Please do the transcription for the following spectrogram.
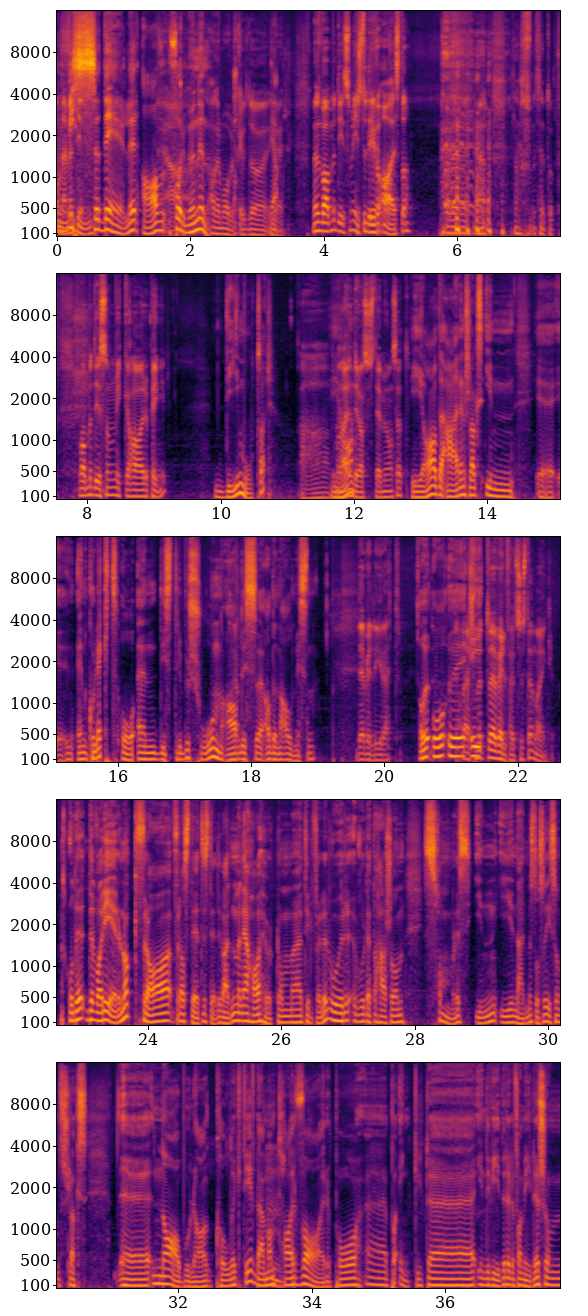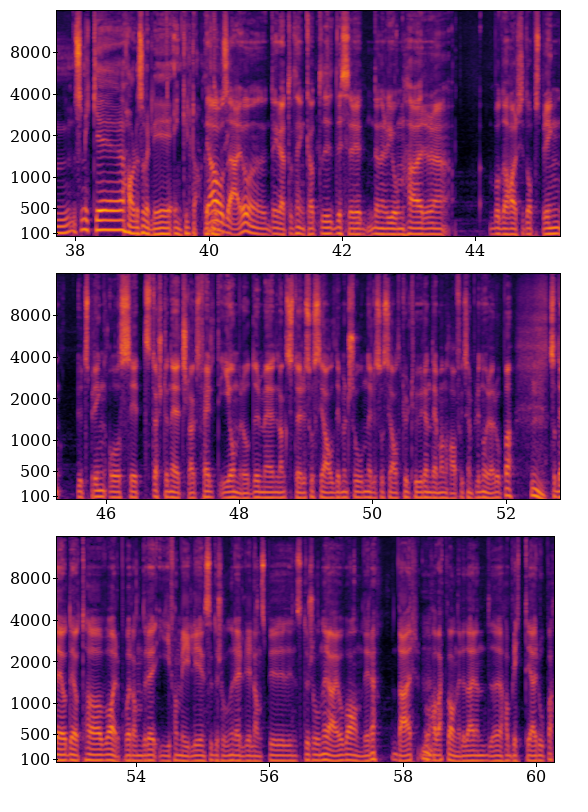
av visse deler av Ja, formuen din. Overskudd og Ja. greier. Men hva med de som Hvis ikke du driver AS, da? Hva med de som ikke har penger? De mottar. Ah, men Ja. det er en del av systemet uansett. Ja, det er en slags inn, eh, en kollekt og en distribusjon av, disse, av denne almissen. Det er veldig greit. Og, og, Det eh, er som et eh, velferdssystem, da, egentlig. og det, det varierer nok fra, fra sted til sted i verden, men jeg har hørt om eh, tilfeller hvor, hvor dette her sånn samles inn i nærmest også i sånn slags eh, nabolagkollektiv, der man Mm. tar vare på, eh, på enkelte individer eller familier som, som ikke har det så veldig enkelt. Da, Ja, og det er jo det er greit å tenke at disse, denne religionen her eh, både har sitt oppspring, utspring og sitt største nedslagsfelt i områder med en langt større sosial dimensjon eller sosial kultur enn det man har f.eks. i Nord-Europa. Mm. Så det, det å ta vare på hverandre i familieinstitusjoner eller i landsbyinstitusjoner er jo vanligere der, og Mm. har vært vanligere der enn det har blitt i Europa.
